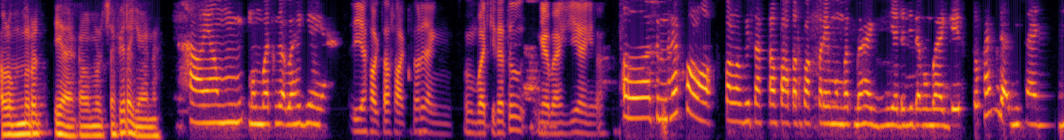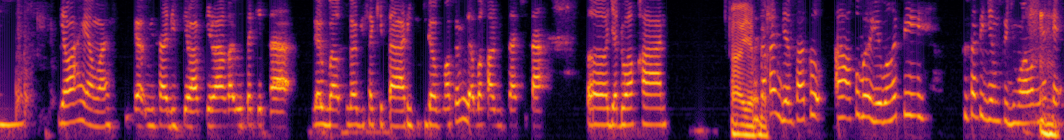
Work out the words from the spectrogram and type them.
Kalau menurut ya kalau menurut Syafira gimana? Hal yang membuat nggak bahagia ya. iya faktor-faktor yang membuat kita tuh nggak bahagia gitu. Eh sebenarnya kalau kalau misalkan faktor-faktor yang membuat bahagia dan tidak membahagia itu kan nggak bisa dipilah ya mas, nggak bisa dipilah-pilah, nggak bisa kita nggak nggak bisa kita nggak maksudnya nggak bakal bisa kita eh, jadwalkan. Ah iya. Misalkan jam satu, ah aku bahagia banget nih. Terus nanti jam tujuh malamnya Hmm. kayak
